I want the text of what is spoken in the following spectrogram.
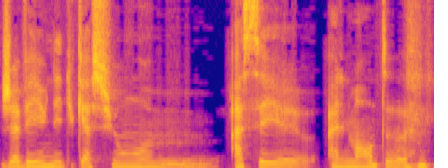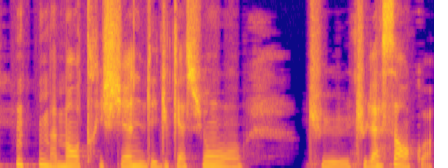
J'avais une éducation euh, assez euh, allemande, maman autrichienne, l'éducation, tu, tu la sens quoi.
